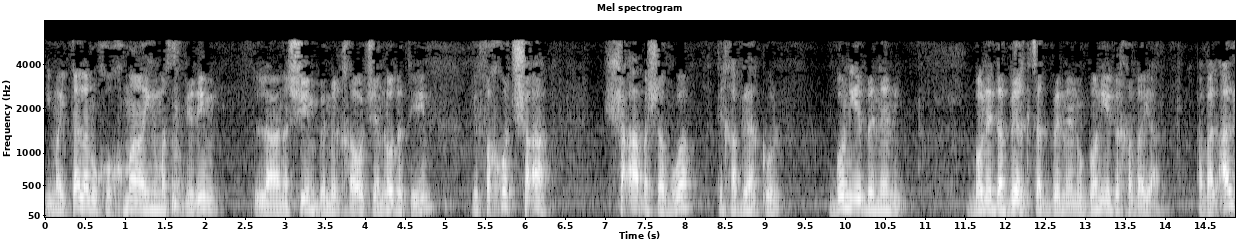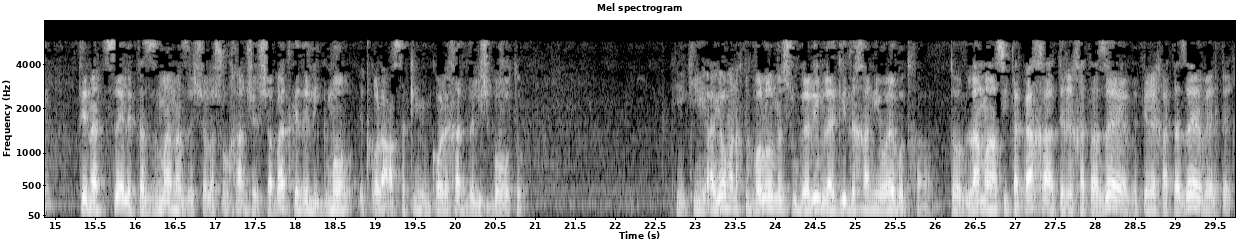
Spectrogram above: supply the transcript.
אם הייתה לנו חוכמה, היינו מסבירים לאנשים במרכאות שהם לא דתיים, לפחות שעה, שעה בשבוע, תחבא הכל. בוא נהיה בינינו, בוא נדבר קצת בינינו, בוא נהיה בחוויה. אבל אל תנצל את הזמן הזה של השולחן של שבת כדי לגמור את כל העסקים עם כל אחד ולשבור אותו. כי, כי היום אנחנו כבר לא מסוגלים להגיד לך אני אוהב אותך. טוב, למה עשית ככה? תראה איך אתה זה, ותראה איך אתה זה, ותראה...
